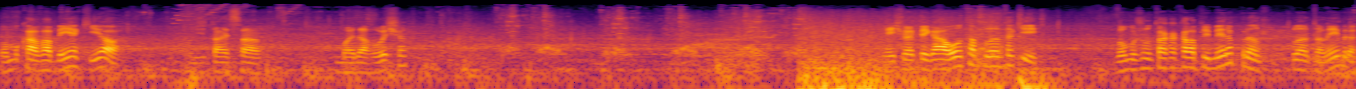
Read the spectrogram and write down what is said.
Vamos cavar bem aqui, ó. Onde tá essa moeda roxa. E a gente vai pegar outra planta aqui. Vamos juntar com aquela primeira planta lembra?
